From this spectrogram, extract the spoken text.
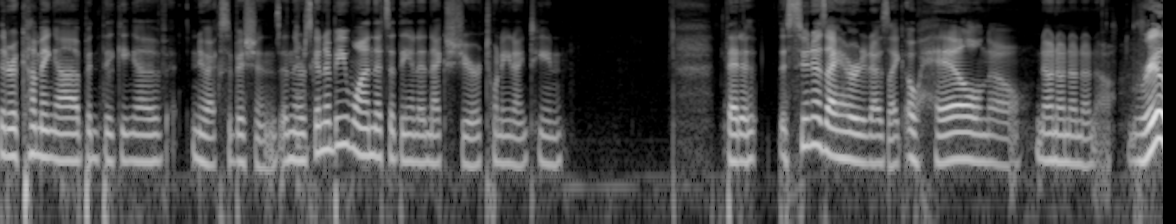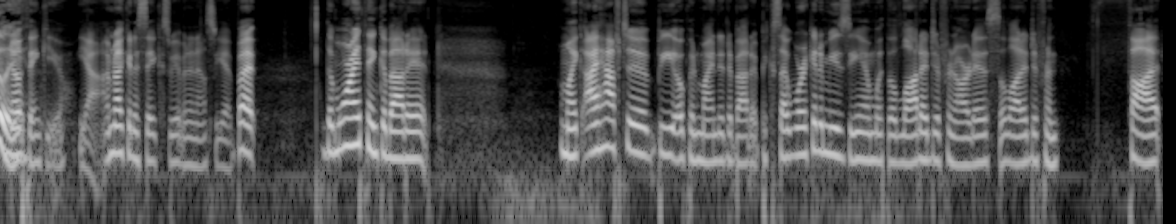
that are coming up and thinking of new exhibitions. And there's going to be one that's at the end of next year, 2019. That uh, as soon as I heard it, I was like, oh, hell no. No, no, no, no, no. Really? No, thank you. Yeah, I'm not going to say because we haven't announced it yet. But the more I think about it, I'm like, I have to be open minded about it because I work at a museum with a lot of different artists, a lot of different thought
